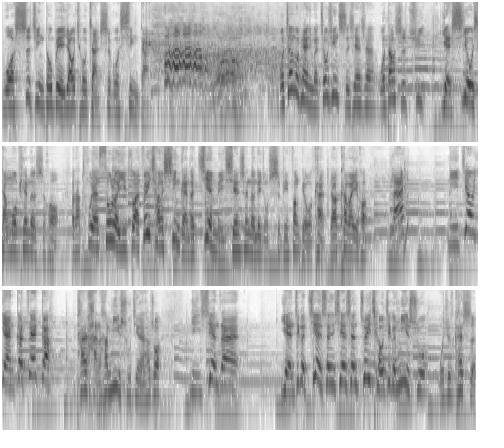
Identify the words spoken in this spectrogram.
我试镜都被要求展示过性感。我真不骗你们，周星驰先生，我当时去演《西游降魔篇》的时候，他突然搜了一段非常性感的健美先生的那种视频放给我看，然后看完以后，来，你就演个这个。他喊了他秘书进来，他说，你现在演这个健身先生追求这个秘书，我就开始，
